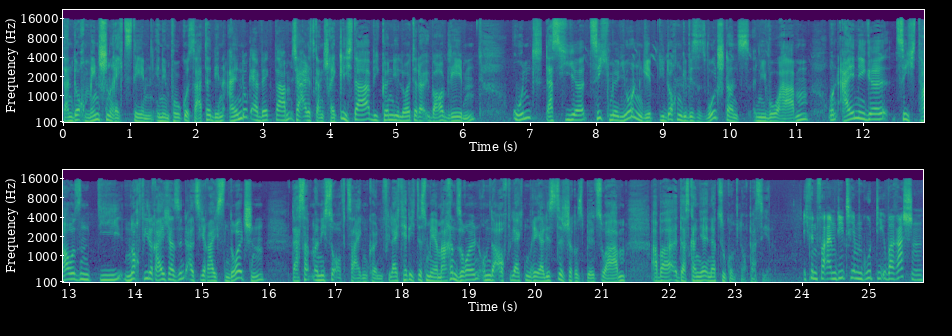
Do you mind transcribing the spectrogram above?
dann doch Menschenrechtsthemen in den Fokus hatte, den Eindruck erweckt haben, ist ja alles ganz schrecklich da, wie können die Leute da überhaupt leben? Und dass hier zig Millionen gibt, die doch ein gewisses Wohlstandsniveau haben und einige zigtausend, die noch viel reicher sind als die reichsten Deutschen. Das hat man nicht so oft zeigen können. Vielleicht hätte ich das mehr machen sollen, um da auch vielleicht ein realistischeres Bild zu haben. Aber das kann ja in der Zukunft noch passieren. Ich finde vor allem die Themen gut, die überraschen.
